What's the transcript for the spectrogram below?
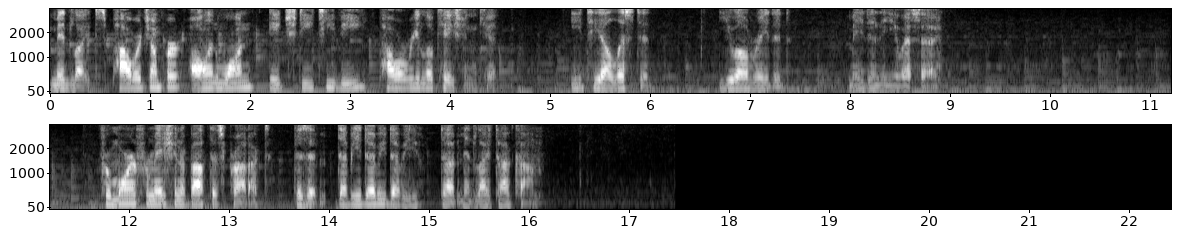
Midlite's Power Jumper All in One HD TV Power Relocation Kit. ETL listed, UL rated, made in the USA. For more information about this product, visit www.midlite.com.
